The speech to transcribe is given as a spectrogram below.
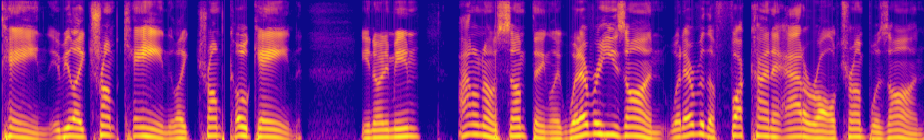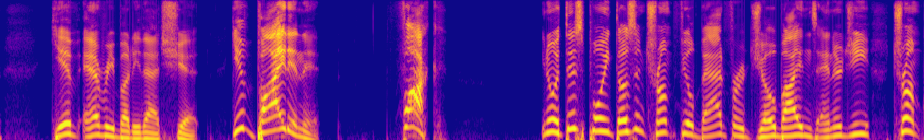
cane. It'd be like Trump cane, like Trump cocaine. You know what I mean? I don't know, something like whatever he's on, whatever the fuck kind of Adderall Trump was on, give everybody that shit. Give Biden it. Fuck. You know, at this point, doesn't Trump feel bad for Joe Biden's energy? Trump,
